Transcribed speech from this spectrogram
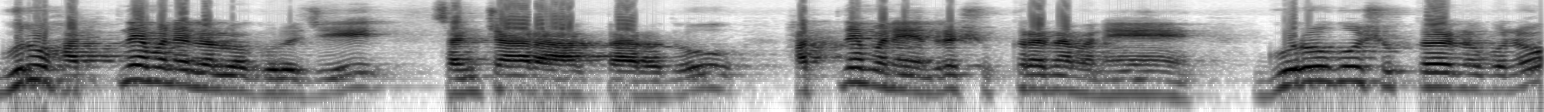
ಗುರು ಹತ್ತನೇ ಮನೆಯಲ್ಲಲ್ವ ಗುರುಜಿ? ಸಂಚಾರ ಆಗ್ತಾ ಇರೋದು. ಹತ್ತನೇ ಮನೆ ಅಂದ್ರೆ ಶುಕ್ರನ ಮನೆ. ಗುರುಗೂ ಶುಕ್ರನಿಗೂ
